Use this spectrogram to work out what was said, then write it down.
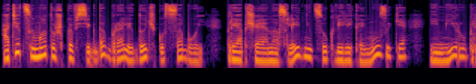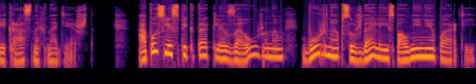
Отец и матушка всегда брали дочку с собой, приобщая наследницу к великой музыке и миру прекрасных надежд. А после спектакля за ужином бурно обсуждали исполнение партий,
